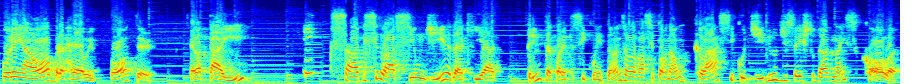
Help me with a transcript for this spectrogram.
Porém, a obra Harry Potter, ela tá aí e sabe-se lá se um dia, daqui a 30, 40, 50 anos, ela vai se tornar um clássico digno de ser estudado na escola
